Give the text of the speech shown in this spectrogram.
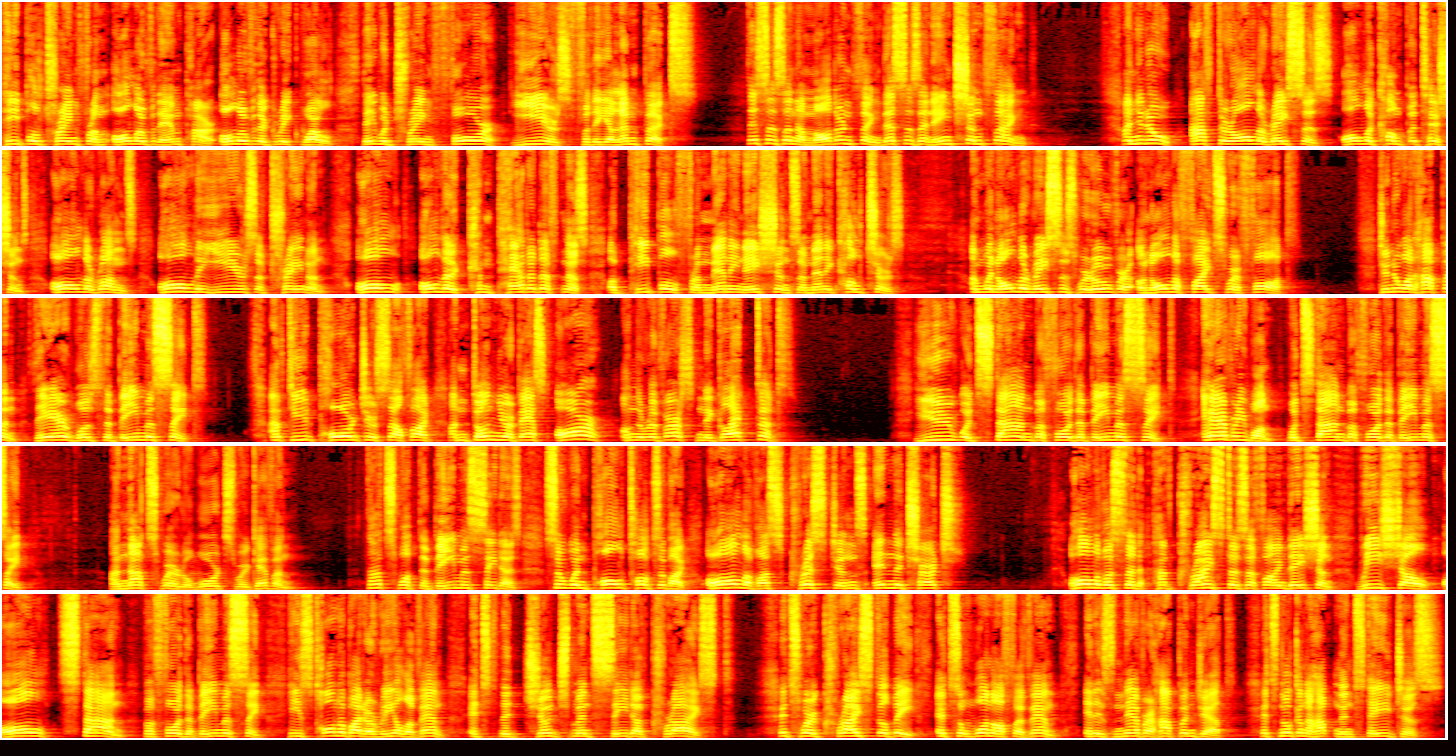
People trained from all over the empire, all over the Greek world. They would train four years for the Olympics. This isn't a modern thing, this is an ancient thing. And you know, after all the races, all the competitions, all the runs, all the years of training, all, all the competitiveness of people from many nations and many cultures, and when all the races were over and all the fights were fought, do you know what happened? There was the Bema seat. After you'd poured yourself out and done your best, or on the reverse, neglected, you would stand before the Bema seat. Everyone would stand before the Bema seat. And that's where rewards were given. That's what the Bema seat is. So when Paul talks about all of us Christians in the church, all of us that have Christ as a foundation, we shall all stand before the Bema seat. He's talking about a real event. It's the judgment seat of Christ. It's where Christ will be. It's a one off event. It has never happened yet. It's not going to happen in stages.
